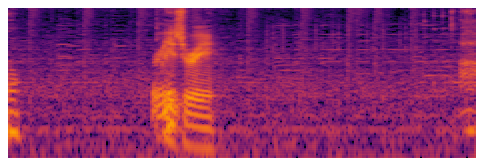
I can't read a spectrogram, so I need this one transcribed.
Right? please re Wow.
